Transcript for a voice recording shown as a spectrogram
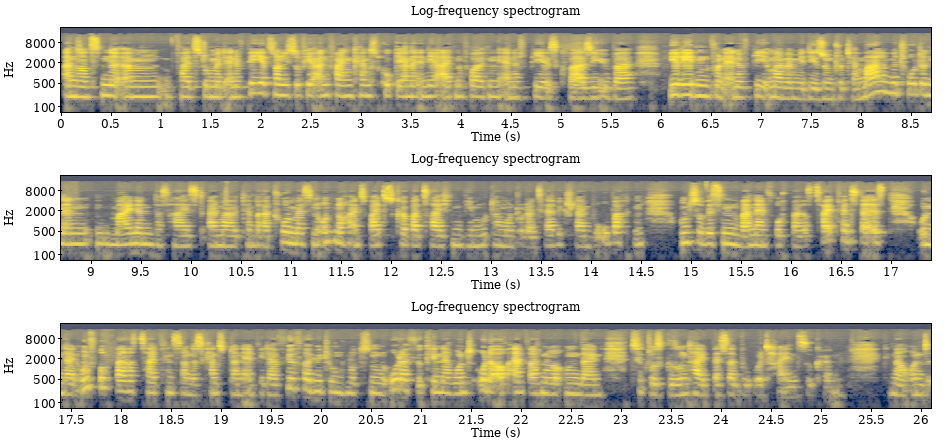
Ansonsten, ähm, falls du mit NFP jetzt noch nicht so viel anfangen kannst, guck gerne in die alten Folgen. NFP ist quasi über, wir reden von NFP immer, wenn wir die symptothermale Methode nennen, meinen. Das heißt, einmal Temperatur messen und noch ein zweites Körperzeichen wie Muttermund oder Zervixschleim beobachten, um zu wissen, wann dein fruchtbares Zeitfenster ist und dein unfruchtbares Zeitfenster. Und das kannst du dann entweder für Verhütung nutzen oder für Kinderwunsch oder auch einfach nur, um dein Zyklusgesundheit besser beurteilen zu können. Genau. Und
